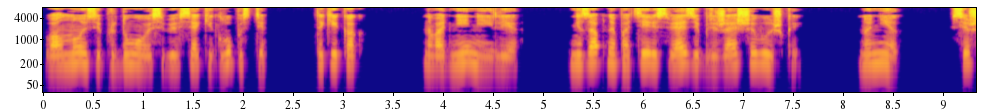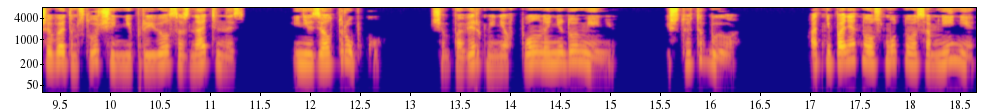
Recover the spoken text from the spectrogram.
волнуясь и придумывая себе всякие глупости, такие как наводнение или внезапная потеря связи ближайшей вышкой. Но нет, Сеший в этом случае не проявил сознательность и не взял трубку, чем поверг меня в полное недоумение. И что это было? От непонятного смутного сомнения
